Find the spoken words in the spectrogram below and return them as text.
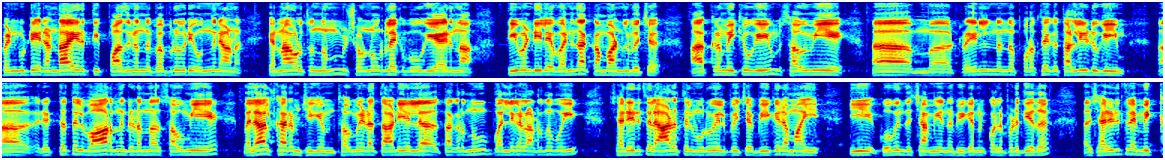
പെൺകുട്ടിയെ രണ്ടായിരത്തി പതിനൊന്ന് ഫെബ്രുവരി ഒന്നിനാണ് എറണാകുളത്ത് നിന്നും ഷൊർണൂറിലേക്ക് പോവുകയായിരുന്ന തീവണ്ടിയിലെ വനിതാ കമ്പാണ്ടിൽ വെച്ച് ആക്രമിക്കുകയും സൗമ്യയെ ട്രെയിനിൽ നിന്ന് പുറത്തേക്ക് തള്ളിയിടുകയും രക്തത്തിൽ വാർന്നു കിടന്ന സൗമ്യയെ ബലാത്കാരം ചെയ്യും സൗമ്യയുടെ താടിയെല്ലാം തകർന്നു പല്ലുകൾ അടർന്നുപോയി ശരീരത്തിൽ ആഴത്തിൽ മുറിവേൽപ്പിച്ച് ഭീകരമായി ഈ ഗോവിന്ദസ്വാമി എന്ന ഭീകരൻ കൊലപ്പെടുത്തിയത്. ശരീരത്തിലെ മിക്ക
